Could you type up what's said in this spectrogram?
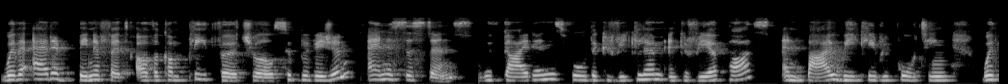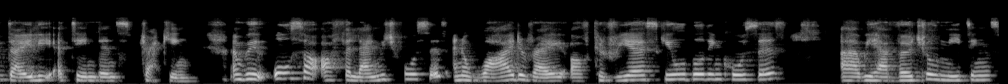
with the added benefit of a complete virtual supervision and assistance with guidance for the curriculum and career paths and bi-weekly reporting with daily attendance tracking. And we also offer language courses and a wide array of career skill building courses uh, we have virtual meetings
